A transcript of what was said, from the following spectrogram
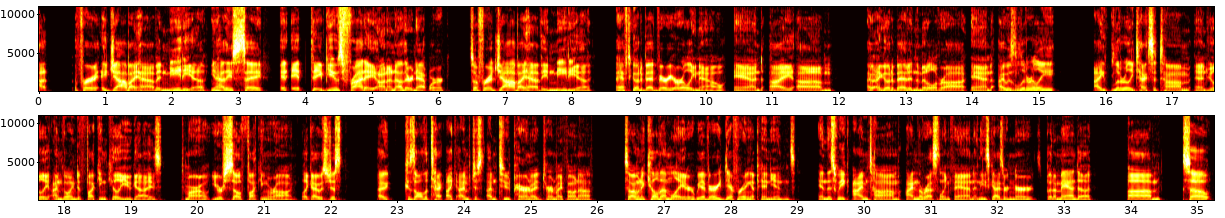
uh, for a job I have in media, you know how they say it, it debuts Friday on another network. So for a job I have in media, I have to go to bed very early now, and I um, I, I go to bed in the middle of Raw, and I was literally, I literally texted Tom and Julie, I'm going to fucking kill you guys tomorrow. You're so fucking wrong. Like I was just, I because all the tech, like I'm just, I'm too paranoid to turn my phone off. So I'm gonna kill them later. We have very differing opinions. And this week I'm Tom. I'm the wrestling fan, and these guys are nerds. But Amanda, um, so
